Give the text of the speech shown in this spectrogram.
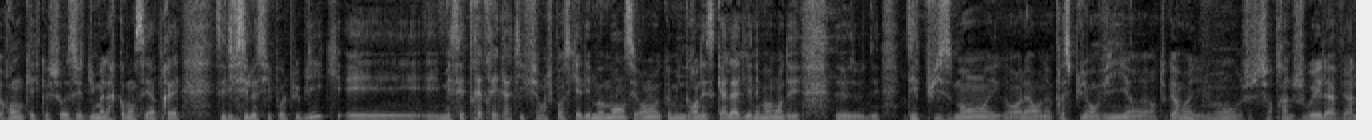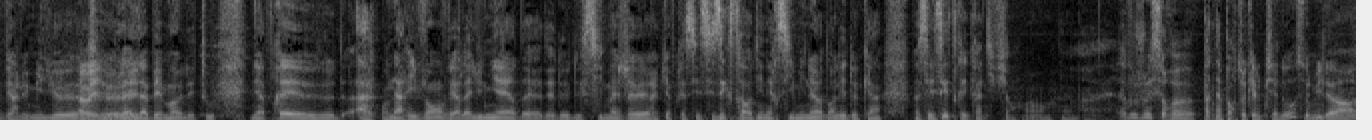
rompt quelque chose. J'ai du mal à recommencer après. C'est difficile aussi pour le public, et, et- mais c'est très très gratifiant. Je pense qu'il y a des moments, c'est vraiment comme une grande escalade. Il y a des moments des- d'épuisement et voilà, on n'a presque plus envie. hein. En tout cas, moi, il y a des moments où je suis en train de jouer là vers vers le milieu, Ah oui, euh, oui, la, oui. la bémol et tout. Mais après, euh, en arrivant vers la lumière de, de, de, de si majeur et puis après ces, ces extraordinaires si mineurs dans les deux cas, enfin, c'est très gratifiant. vraiment. Ah, Vous jouez sur euh, pas n'importe quel piano, celui-là. hein.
